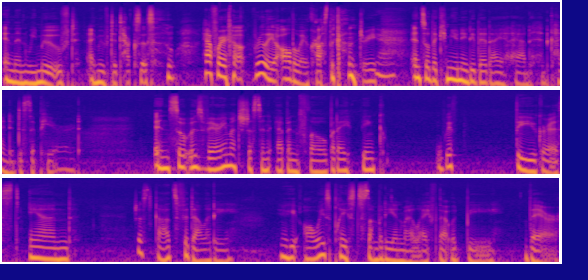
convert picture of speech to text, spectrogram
and then we moved. I moved to Texas, halfway, really all the way across the country, Yeah. and so the community that I had had kind of disappeared, and so it was very much just an ebb and flow. But I think with the Eucharist and just God's fidelity. You know, he always placed somebody in my life that would be there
